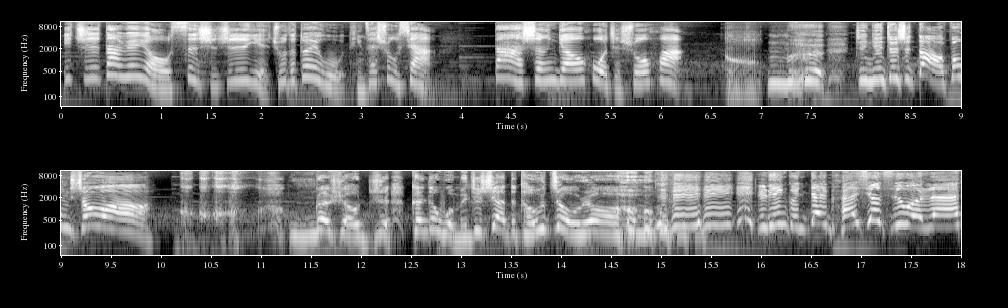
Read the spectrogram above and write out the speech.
一支大约有四十只野猪的队伍停在树下，大声吆喝着说话：“嗯，今天真是大丰收啊！”那小子看到我们就吓得逃走了，连滚带爬，笑死我了！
